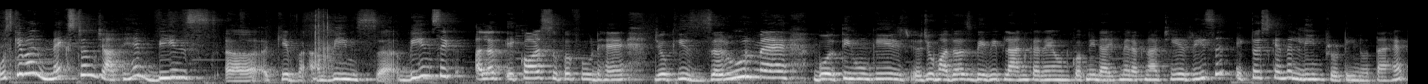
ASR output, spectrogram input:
उसके बाद नेक्स्ट हम जाते हैं बीन्स के बीन्स बीन्स एक अलग, एक और सुपर फ़ूड है, जो कि ज़रूर मैं बोलती हूँ कि जो मदर्स बेबी प्लान कर रहे हैं, उनको अपनी डाइट में रखना चाहिए। रीज़न एक तो इसके अंदर लीन प्रोटीन होता है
